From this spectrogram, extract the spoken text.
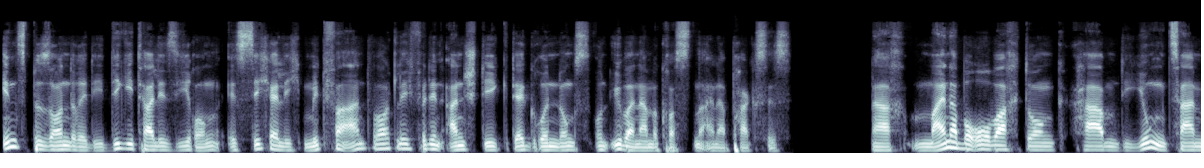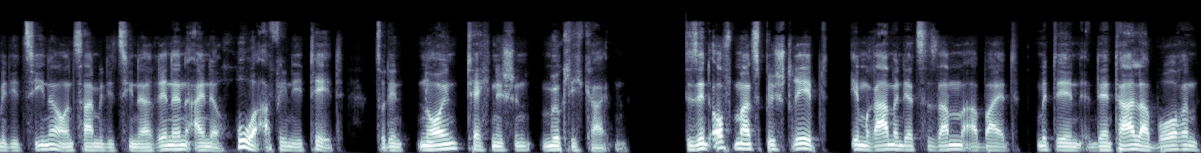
insbesondere die Digitalisierung, ist sicherlich mitverantwortlich für den Anstieg der Gründungs- und Übernahmekosten einer Praxis. Nach meiner Beobachtung haben die jungen Zahnmediziner und Zahnmedizinerinnen eine hohe Affinität zu den neuen technischen Möglichkeiten. Sie sind oftmals bestrebt, im Rahmen der Zusammenarbeit mit den Dentallaboren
